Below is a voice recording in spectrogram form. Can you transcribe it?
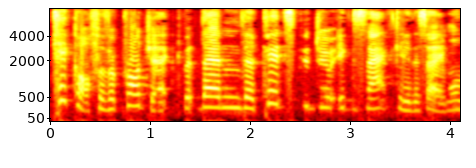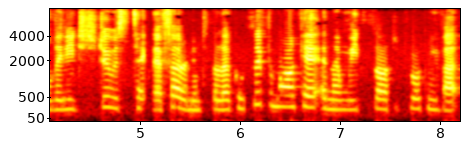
kickoff of a project, but then the kids could do exactly the same. All they needed to do was to take their phone into the local supermarket, and then we started talking about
